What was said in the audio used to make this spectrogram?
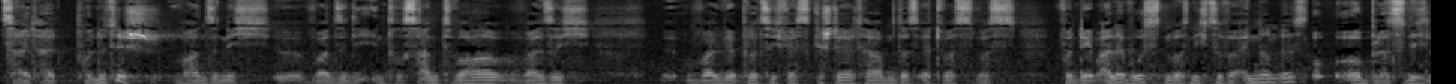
Zeit halt politisch wahnsinnig, äh, wahnsinnig interessant war, weil sich weil wir plötzlich festgestellt haben, dass etwas, was von dem alle wussten, was nicht zu verändern ist, und plötzlich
